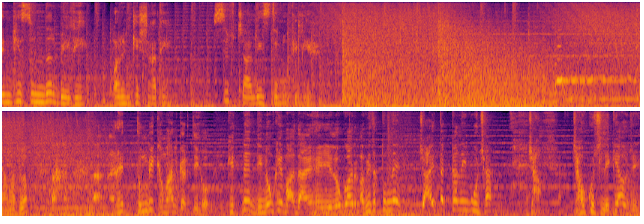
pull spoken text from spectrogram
इनकी सुंदर बीवी और इनकी शादी सिर्फ़ चालीस दिनों के लिए है। क्या मतलब? अरे तुम भी कमाल करती हो। कितने दिनों के बाद आए हैं ये लोग और अभी तक तुमने चाय तक का नहीं पूछा। जाओ जाओ कुछ लेके आओ जी।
